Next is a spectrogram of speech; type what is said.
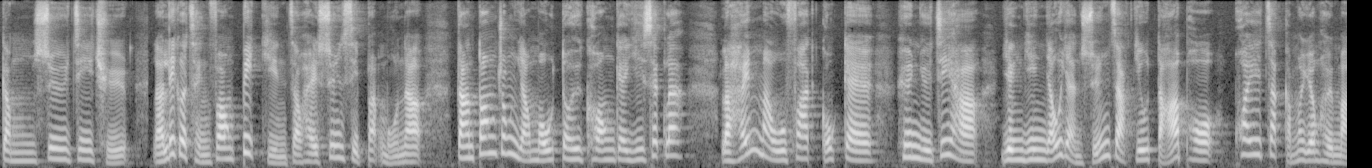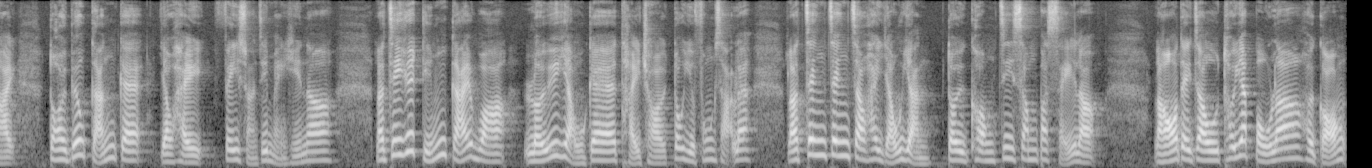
禁書之處。嗱，呢個情況必然就係宣泄不滿啦。但當中有冇對抗嘅意識呢？嗱，喺貿發局嘅勸喻之下，仍然有人選擇要打破規則咁樣樣去賣，代表緊嘅又係非常之明顯啦。嗱，至於點解話旅遊嘅題材都要封殺呢？嗱，正正就係有人對抗之心不死啦。嗱，我哋就退一步啦，去講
